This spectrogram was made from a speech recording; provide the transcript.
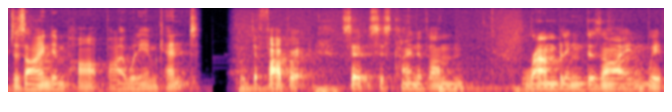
designed in part by William Kent with the fabric. So it's this kind of um, rambling design with,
